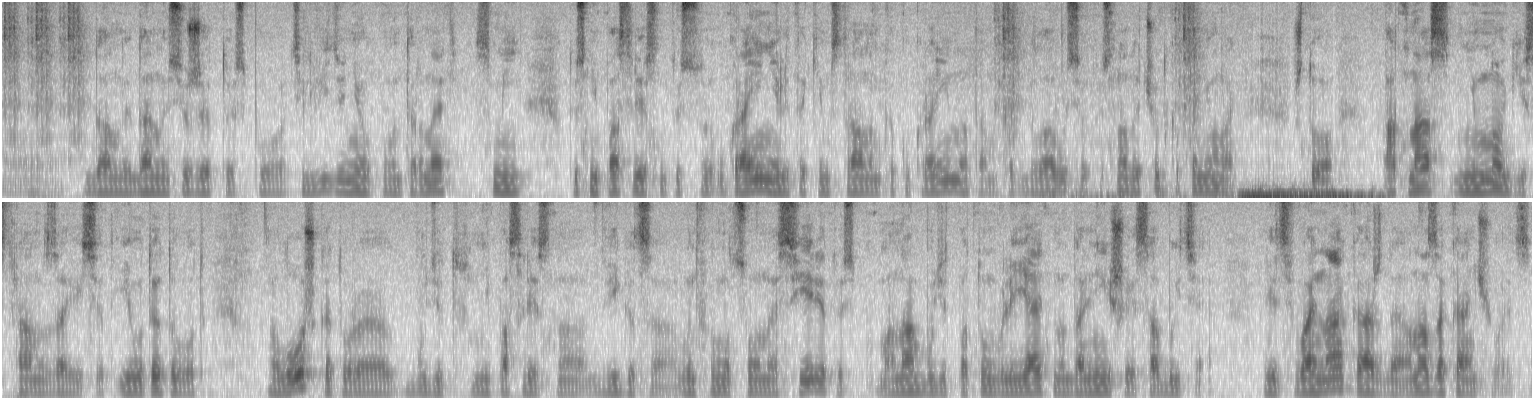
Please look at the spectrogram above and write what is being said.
э, данный, данный сюжет, то есть по телевидению, по интернет, СМИ, то есть непосредственно, то есть Украине или таким странам, как Украина, там, как Белоруссия, то есть надо четко понимать, что от нас немногие страны зависят. И вот это вот ложь, которая будет непосредственно двигаться в информационной сфере, то есть она будет потом влиять на дальнейшие события. Ведь война каждая, она заканчивается,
